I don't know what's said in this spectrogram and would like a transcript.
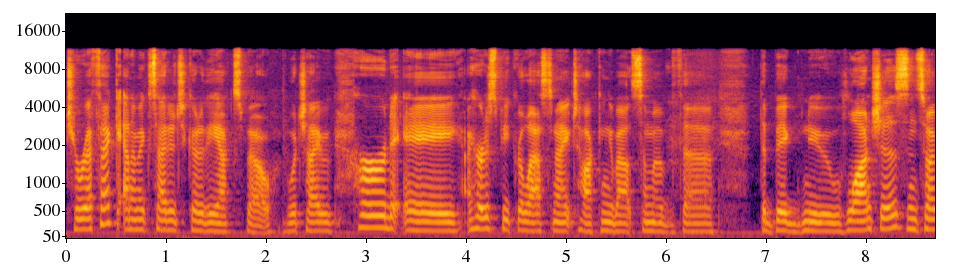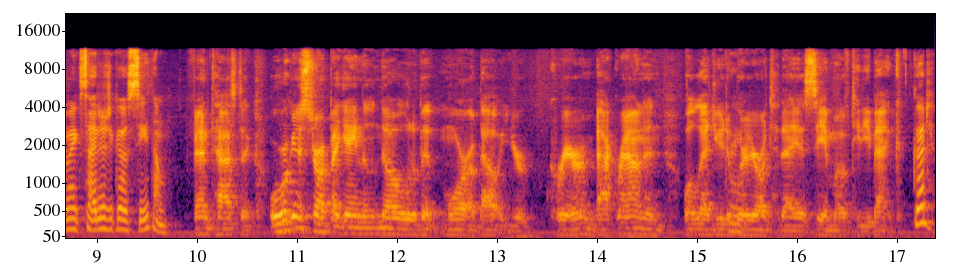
terrific. And I'm excited to go to the expo, which I heard a I heard a speaker last night talking about some of the the big new launches, and so I'm excited to go see them. Fantastic. Well, we're going to start by getting to know a little bit more about your career and background and what led you to where you are today as CMO of TD Bank. Good.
